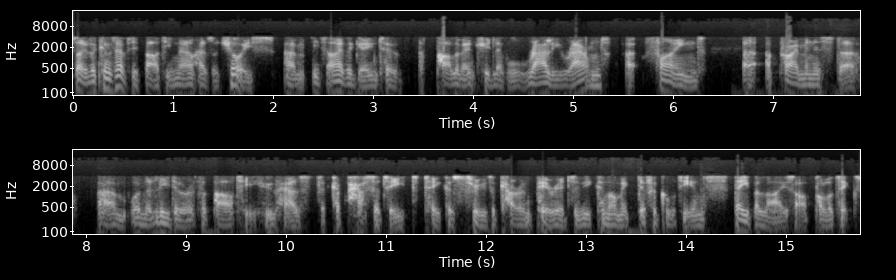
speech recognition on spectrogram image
So the Conservative Party now has a choice. Um, it's either going to, at parliamentary level, rally round, uh, find uh, a prime minister um, or the leader of the party who has the capacity to take us through the current periods of economic difficulty and stabilise our politics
